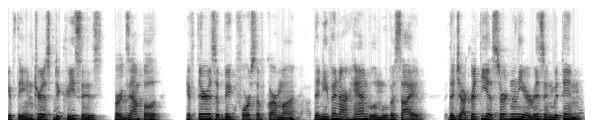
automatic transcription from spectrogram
If the interest decreases, for example, if there is a big force of karma, then even our hand will move aside. The Jagrati has certainly arisen within.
